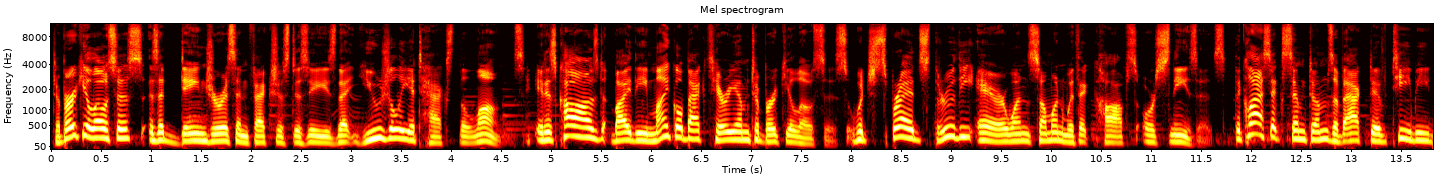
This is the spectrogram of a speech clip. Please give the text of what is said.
Tuberculosis is a dangerous infectious disease that usually attacks the lungs. It is caused by the Mycobacterium tuberculosis, which spreads through the air when someone with it coughs or sneezes. The classic symptoms of active TB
